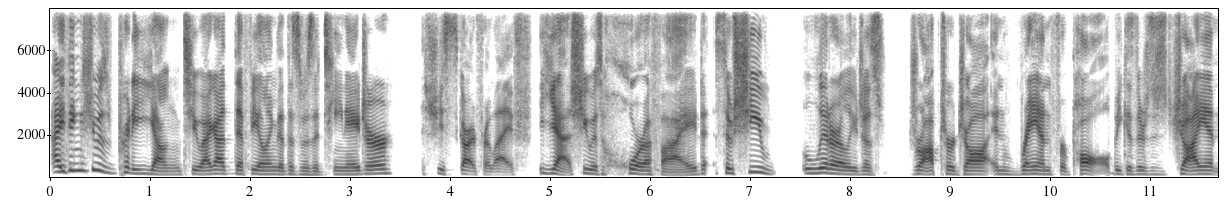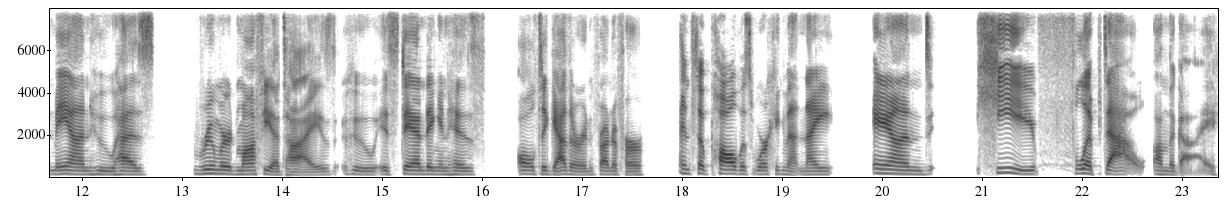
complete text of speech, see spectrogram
I think she was pretty young too. I got the feeling that this was a teenager. She's scarred for life. Yeah, she was horrified. So she literally just dropped her jaw and ran for Paul because there's this giant man who has rumored mafia ties who is standing in his all together in front of her. And so Paul was working that night and he flipped out on the guy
